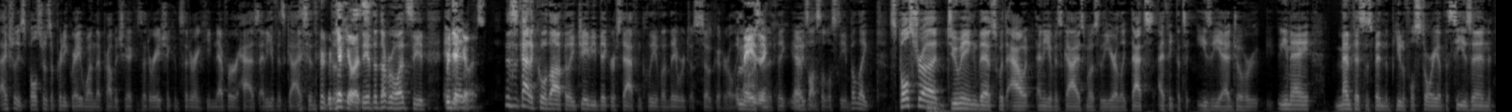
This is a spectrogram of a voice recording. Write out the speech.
actually, Spoelstra's a pretty great one that probably should get consideration, considering he never has any of his guys in there. Ridiculous. They have the number one seed. And Ridiculous this is kind of cooled off. But like JB Bickerstaff in Cleveland, they were just so good early. Amazing. On. Think, yeah, he's lost a little steam, but like Spoelstra doing this without any of his guys most of the year, like that's I think that's an easy edge over Ime. Memphis has been the beautiful story of the season,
